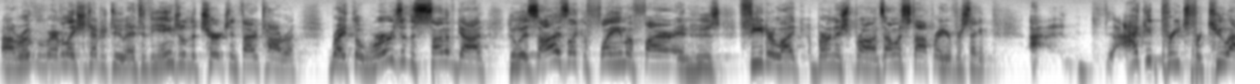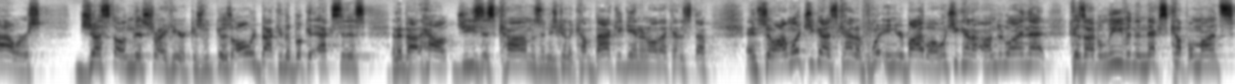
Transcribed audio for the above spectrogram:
Uh, Revelation chapter two, and to the angel of the church in Thyatira, write the words of the Son of God, who has eyes like a flame of fire and whose feet are like burnished bronze. I want to stop right here for a second. I, could preach for two hours just on this right here because it goes all the way back in the book of Exodus and about how Jesus comes and he's going to come back again and all that kind of stuff. And so I want you guys kind of put in your Bible, I want you kind of underline that because I believe in the next couple months,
